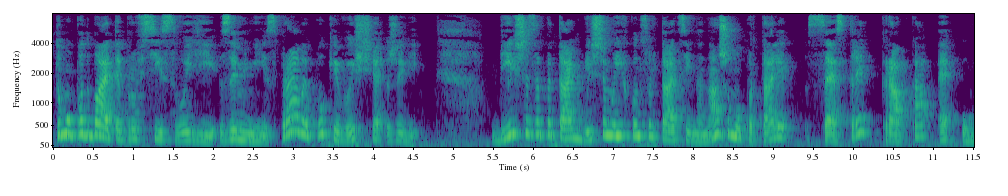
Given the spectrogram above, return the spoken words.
Тому подбайте про всі свої земні справи, поки ви ще живі. Більше запитань, більше моїх консультацій на нашому порталі сестри.eu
